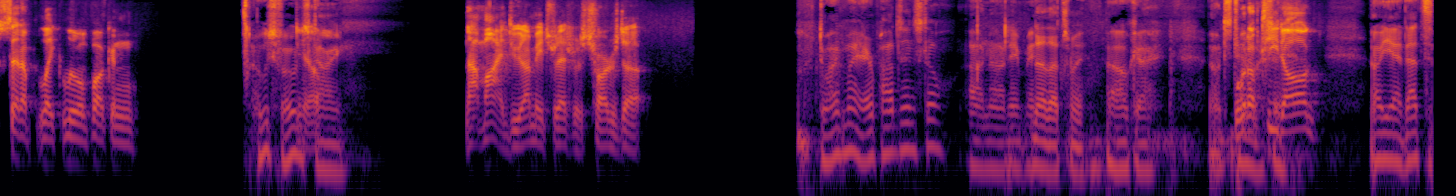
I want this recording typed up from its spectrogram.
set up like little fucking whose phone's you know. dying? not mine, dude. I made sure that shit was charged up. Do I have my AirPods in still? Oh no, it ain't me. No, that's me. Oh, okay. Oh, it's What Taylor up, T Dog? Oh yeah, that's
